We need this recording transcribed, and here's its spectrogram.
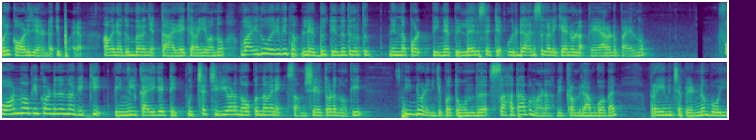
ഒരു കോൾ ചെയ്യാനുണ്ട് ഇപ്പോൾ വരാം. അവൻ അതും പറഞ്ഞ് താഴേക്ക് ഇറങ്ങി വന്നു. വൈദു ഒരുവിധം ലഡു തിന്നു തീർത്ത് നിന്നപ്പോൾ പിന്നെ പിള്ളേര് സെറ്റ് ഒരു ഡാൻസ് കളിക്കാനുള്ള തയ്യാറെടുപ്പായിരുന്നു. ഫോൺ നോക്കിക്കൊണ്ട് നിന്ന വിക്കി പിന്നിൽ കൈകെട്ടി പുച്ഛച്ചിരിയോടെ നോക്കുന്നവനെ സംശയത്തോടെ നോക്കി. നിന്നോട് എനിക്കിപ്പോൾ തോന്നുന്നത് സഹതാപമാണ് വിക്രം രാംഗോപാൽ. പ്രേമിച്ച പെണ്ണും പോയി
